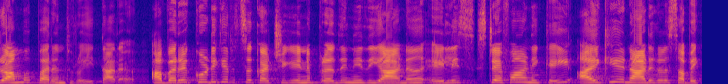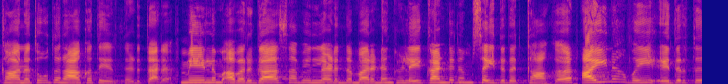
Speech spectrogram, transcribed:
ட்ரம்ப் பரிந்துரைத்தார். அவர் குடியரசுக் கட்சியின் பிரதிநிதியான எலிஸ் ஸ்டெஃபானிக்கை ஐக்கிய நாடுகள் சபைக்கான தூதராக தேர்ந்தெடுத்தார். மேலும் அவர் காசாவில் நடந்த மரணங்களை கண்டனம் செய்ததற்கு செய்வதற்காக ஐநாவை எதிர்த்து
